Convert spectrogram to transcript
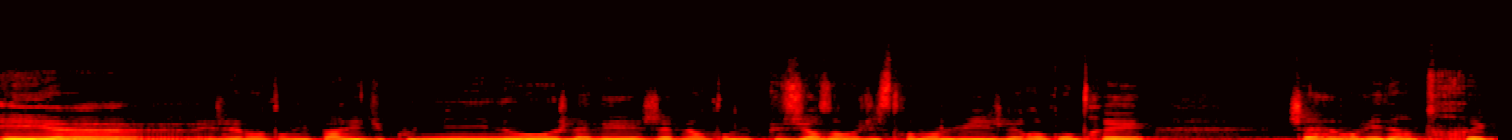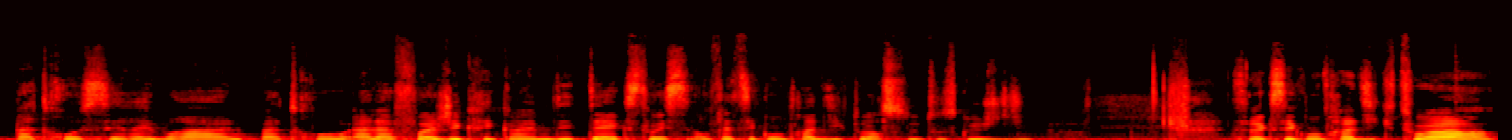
et, euh, et j'avais entendu parler du coup de Minino, j'avais entendu plusieurs enregistrements de lui, je l'ai rencontré. J'avais envie d'un truc pas trop cérébral, pas trop. À la fois, j'écris quand même des textes. Oui, en fait, c'est contradictoire tout ce que je dis. C'est vrai que c'est contradictoire.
